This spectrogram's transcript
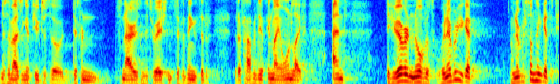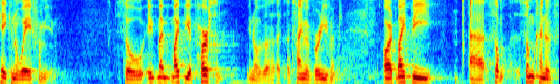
just imagining a few just so different scenarios and situations, different things that have, that have happened in my own life. And if you've ever noticed, whenever you get, whenever something gets taken away from you, so it might, might be a person, you know, a, a, time of bereavement, or it might be uh, some some kind of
